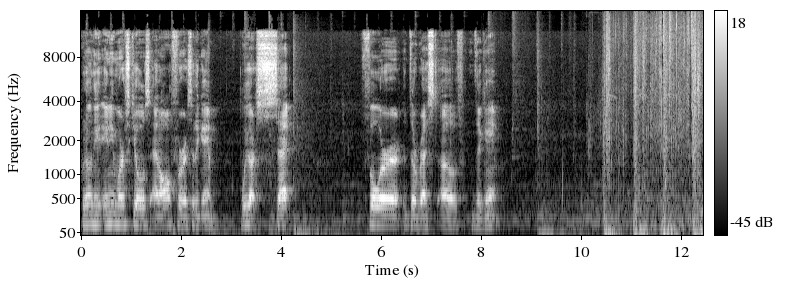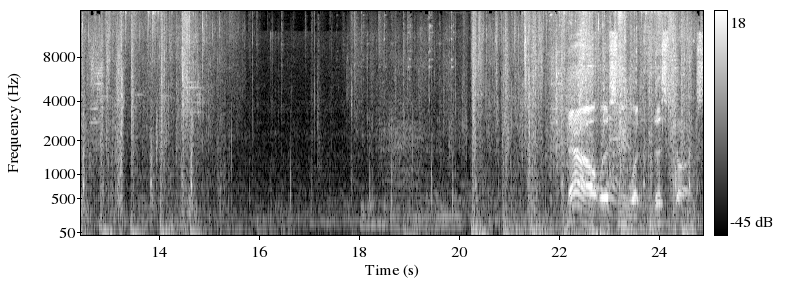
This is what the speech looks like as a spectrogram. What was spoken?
We don't need any more skills at all for the rest of the game. We are set for the rest of the game. Now, let's see what this does.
